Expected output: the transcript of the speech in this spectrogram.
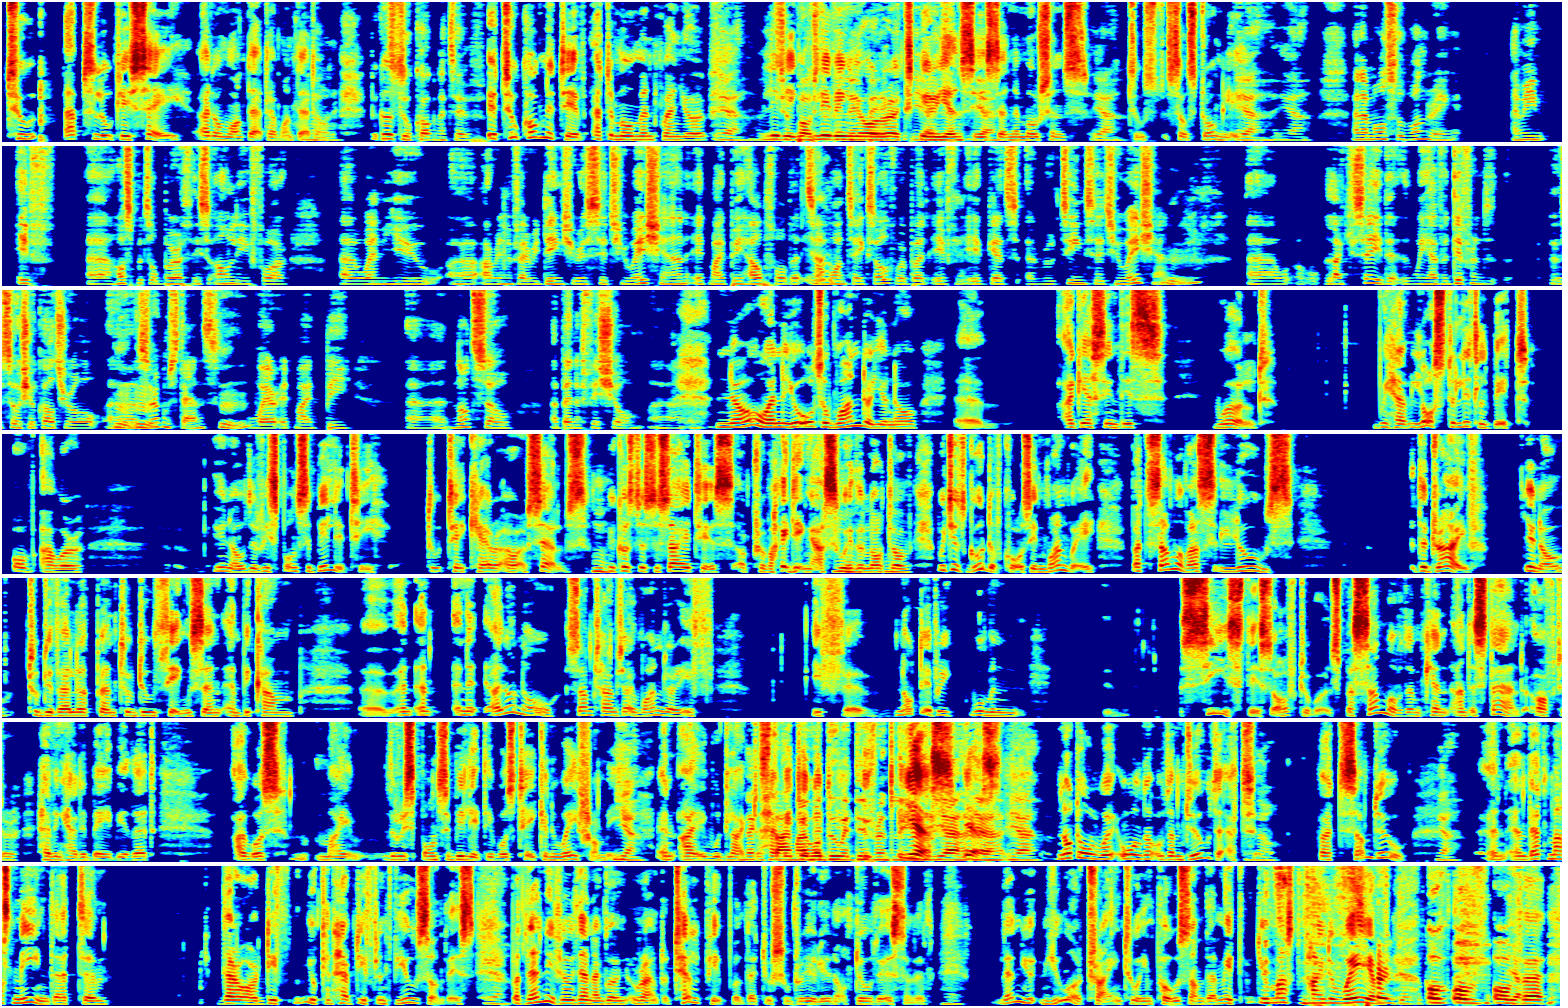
to absolutely say, "I don't want that. I want that." I want No. that," it's Because too cognitive. it's too cognitive at the moment when you're Yeah. living living your limbic. Yes, experiences yeah. and emotions Yeah. too so strongly. Yeah, yeah. And I'm also wondering, I mean, if uh, hospital birth is only for uh, when you uh, are in a very dangerous situation, it might be helpful that Yeah. someone takes over. But if Yeah. it gets a routine situation, Mm. Uh, like you say, that we have a different uh, sociocultural uh, Mm, mm. circumstance Mm. where it might be uh, not so uh, beneficial. Uh, No, and you also wonder, you know, um I guess in this world, we have lost a little bit of our, you know, the responsibility to take care of ourselves Mm. because the societies are providing us with a Mm, lot of, which is good, of course, in one way, but some of us lose the drive, you know, to develop and to do things and, and become uh, and and and I don't know. Sometimes I wonder if if uh, not every woman sees this afterwards, but some of them can understand after having had a baby that I was my the responsibility was taken away from me, yeah. and I would like Next to have time it I will a, do it differently. yes, yeah, yes. yeah, yeah. Not all all of them do that, No, but some do. yeah. and and that must mean that um, there are diff- you can have different views on this. Yeah. But then if you then are going around to tell people that you should really not do this, and that, Yeah. then you you are trying to impose on them. It you It's must find a way of of of, of Yeah. uh,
